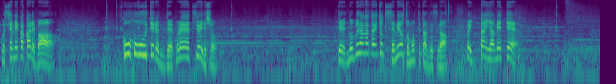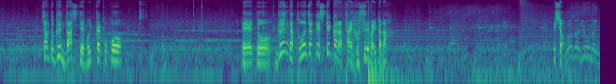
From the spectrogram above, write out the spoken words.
これ攻めかかれば、後方を撃てるんで、これ強いでしょう。で、信長隊ちょっと攻めようと思ってたんですが、これ一旦やめて、ちゃんと軍出して、もう一回ここ、えっ、ー、と、軍が到着してから対応すればいいかな。よいしょ。我が領内に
